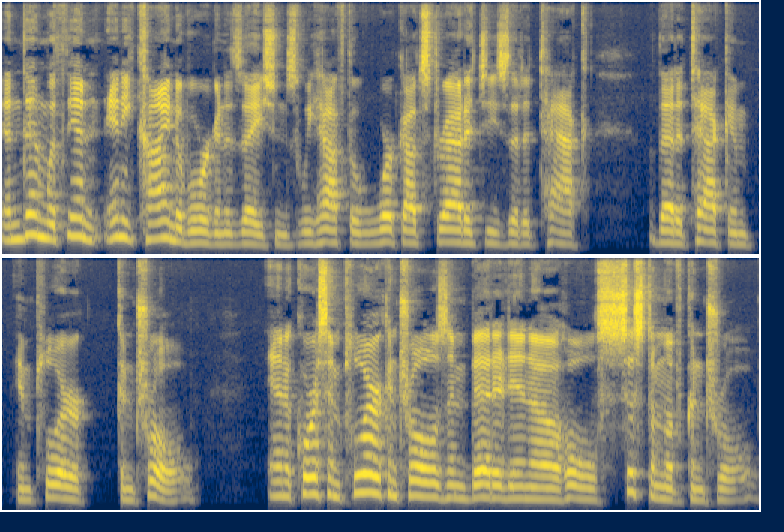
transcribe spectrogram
And then within any kind of organizations, we have to work out strategies that attack that attack em- employer control and of course, employer control is embedded in a whole system of control.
